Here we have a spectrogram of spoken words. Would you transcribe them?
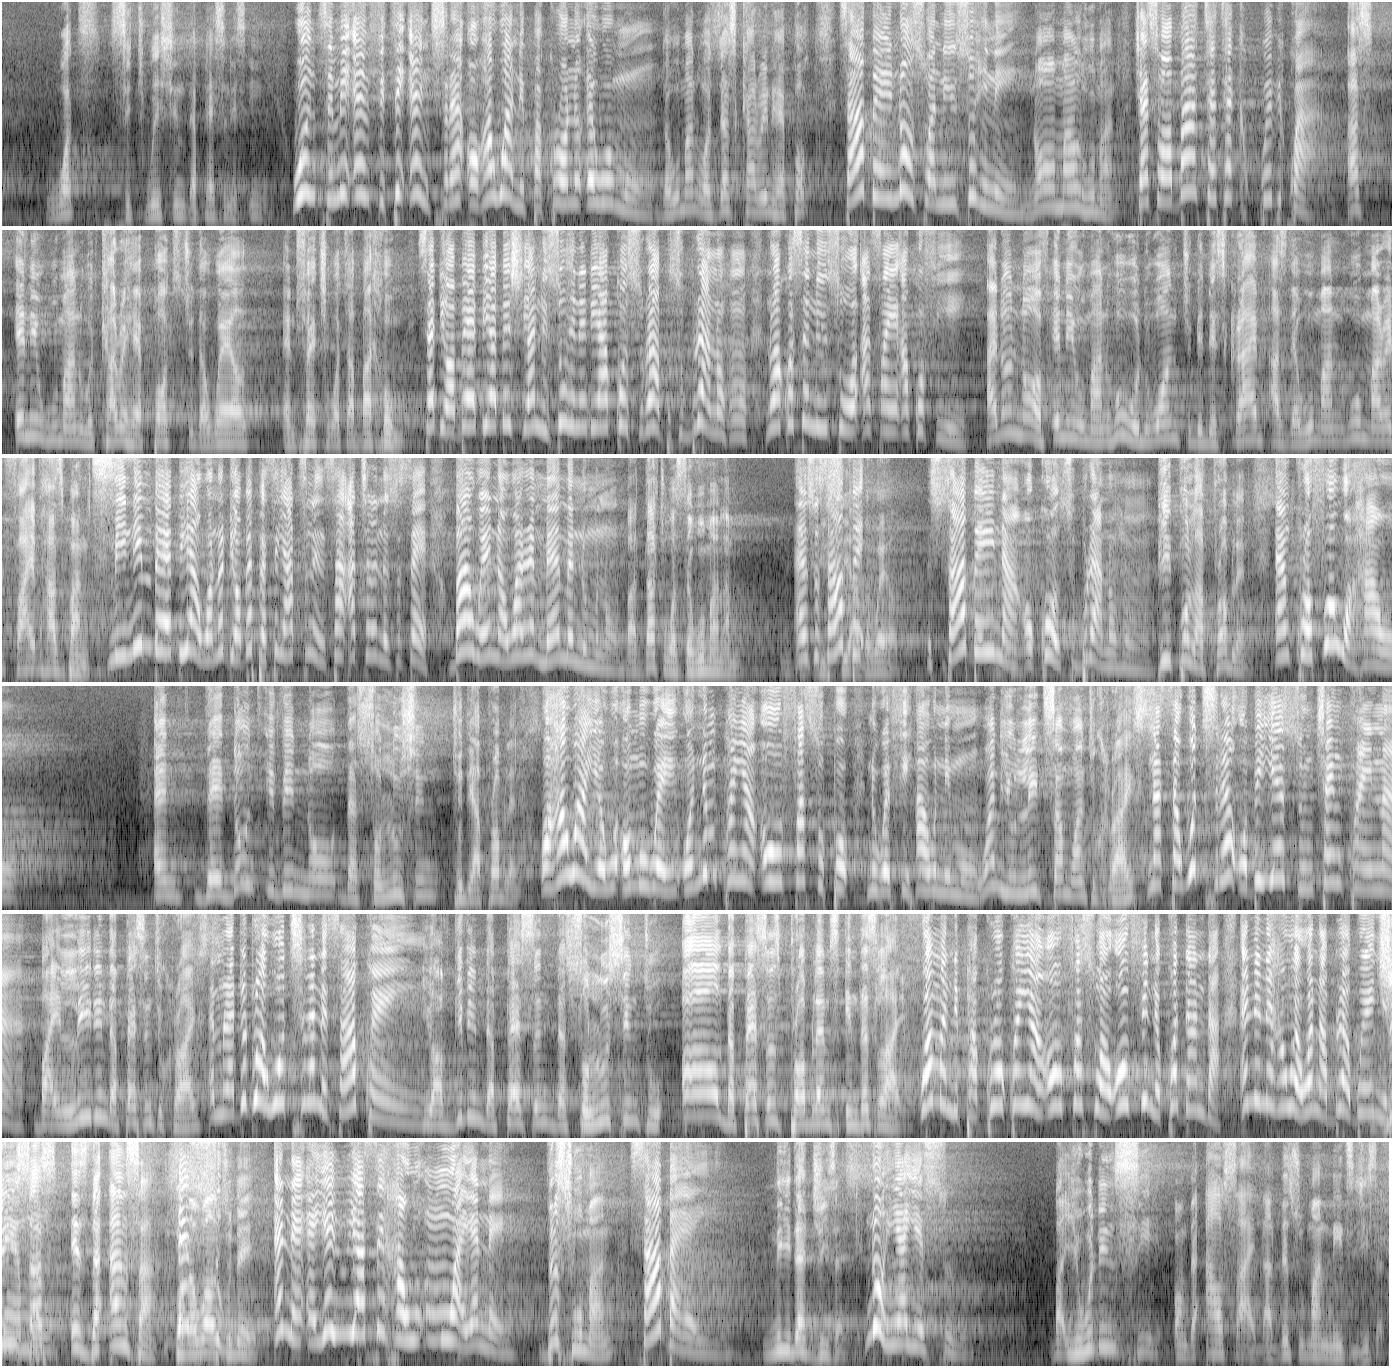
what situation the person is in. wontumi mfiti nkyerɛ ɔhaw a nipa korɔ no ɛwɔ mu The woman was just carrying her pot. saa bɛyi nɔɔso a ne Normal woman. kyerɛ sɛ ɔbaa tɛtɛ kwe bi kɔ a As any woman would carry her pot to the well and fetch water back home. sɛdeɛ ɔbaa bi abɛhyia ne su hene de akɔ sura subura no ho sɛ ne nsuo asan I don't know of any woman who would want to be described as the woman who married five husbands. menim baa bi a wɔno deɛ ɔbɛpɛ sɛ yɛatene nsa akyerɛ ne so sɛ baa wei na ware mmarima num no But that was the woman I'm, ɛnso you saa see at the well. saa na ɔkɔɔ subura no ho People have problems nkurɔfoɔ wɔ haw and they don't even know the solution to their problems. ɔhaw a yɛwɔ ɔmo wei onim kwan a ɔrefa so po na wafi haw ne mu When you lead someone to Christ, na sɛ wokyerɛ obi yesu nkyɛn kwan no by leading the person to Christ, a mmerɛ dodoɔ a wokyerɛ ne saa kwan. you have given the person the solution to all the person's problems in this life. woama nipa korɔ kwan a ɔrefa so a ɔrefi ne kɔdanda ɛne ne haw a ɛwɔ n'abrabɔ nyinaa mu. Jesus is the answer for the world today. ɛna ɛyɛ wiase haw mmoayɛ ne This woman needed Jesus, yesu. But you wouldn't see on the outside that this woman needs Jesus.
